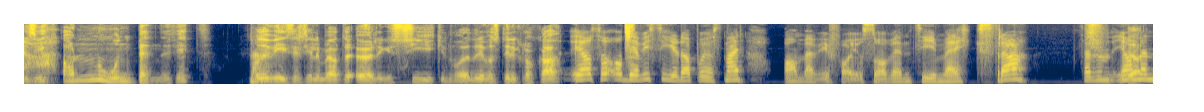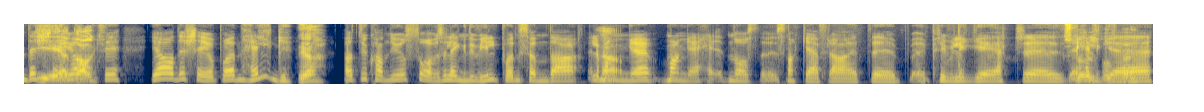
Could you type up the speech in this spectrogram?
hvis vi ikke har noen benefit, og det viser til og med at det ødelegger psyken vår å drive og stille klokka Ja, så, og det vi sier da på høsten er Å, men vi får jo sove en time ekstra. Så er det sånn, ja, Ja, men det skjer jo dag. alltid Ja, det skjer jo på en helg. Ja, At du kan jo sove så lenge du vil på en søndag. Eller Ja. mange, mange Nå snakker jeg fra et uh, privilegert uh, helge,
